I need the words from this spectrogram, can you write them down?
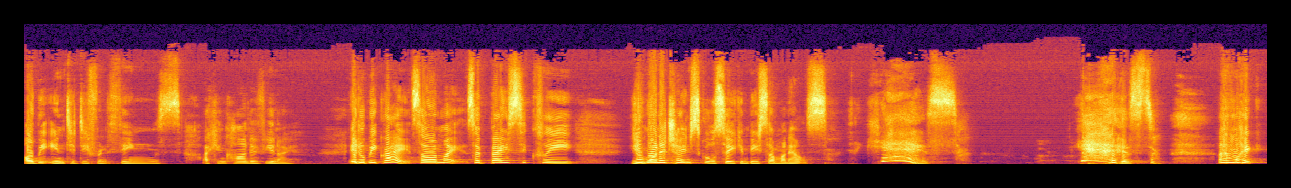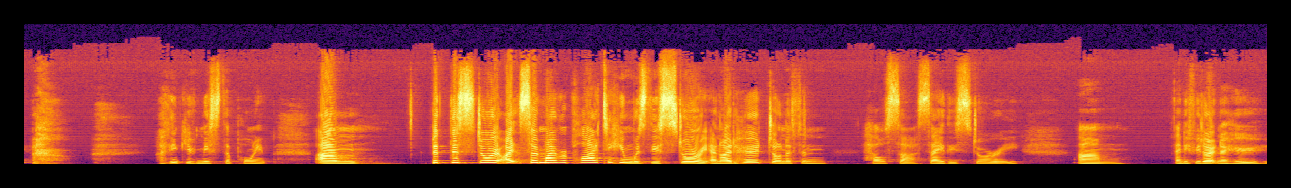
I'll be into different things. I can kind of, you know, it'll be great. So I'm like, so basically, you want to change schools so you can be someone else. Like, yes. Yes. I'm like, I think you've missed the point. Um, but this story, I, so my reply to him was this story, and I'd heard Jonathan Helser say this story. Um, and if you don't know who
